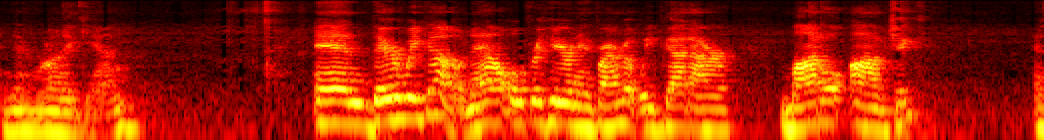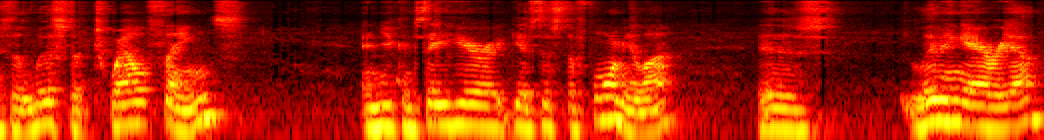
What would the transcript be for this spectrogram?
and then run again. And there we go. Now over here in environment, we've got our model object as a list of 12 things. And you can see here it gives us the formula is living area,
